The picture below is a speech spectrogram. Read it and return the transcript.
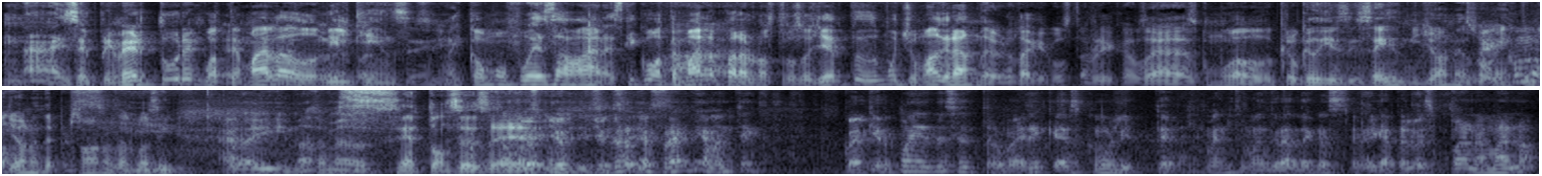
¿no? Nice, el primer tour en Guatemala tour en 2015. Guatemala, sí. Ay, ¿Cómo fue esa vara? Es que Guatemala Ah. para nuestros oyentes es mucho más grande, ¿verdad? Que Costa Rica. O sea, es como creo que 16 millones o Ay, 20 ¿cómo? millones de personas, algo así. Sí, Por ahí, más o menos. Entonces, Yo, eh, yo- yo creo que 16. prácticamente cualquier país de Centroamérica es como literalmente más grande que Costa Rica. Tal vez Panamá, ¿no?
